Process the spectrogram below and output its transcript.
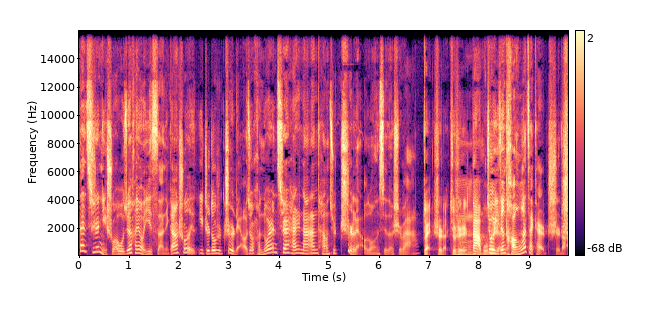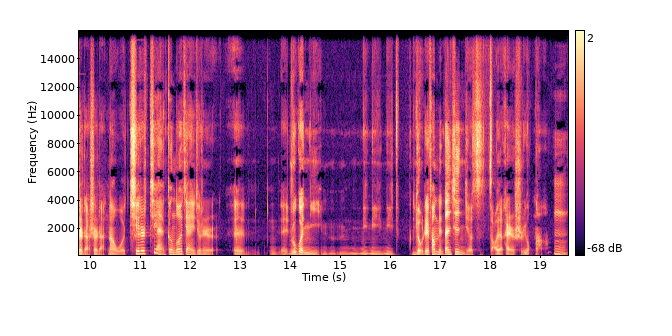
但其实你说，我觉得很有意思啊。你刚刚说的一直都是治疗，就是很多人其实还是拿氨糖去治疗东西的，是吧？对，是的，就是嗯大部分就已经疼了才开始吃的。是的，是的。那我其实建更多建议就是，呃，嗯呃如果你你你你有这方面担心，你就早点开始食用啊。嗯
